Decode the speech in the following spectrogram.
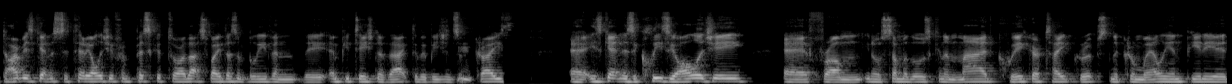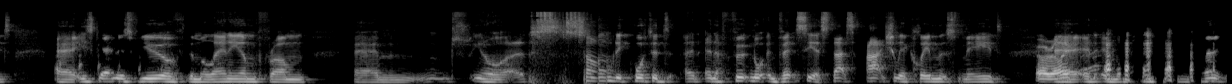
Darby's getting a soteriology from Piscator. That's why he doesn't believe in the imputation of the act of obedience mm. of Christ. Uh, he's getting his ecclesiology uh, from, you know, some of those kind of mad Quaker type groups in the Cromwellian period. Uh, he's getting his view of the millennium from, um, you know, somebody quoted in, in, a footnote in Witsius. That's actually a claim that's made. Oh, really? Uh, in, in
